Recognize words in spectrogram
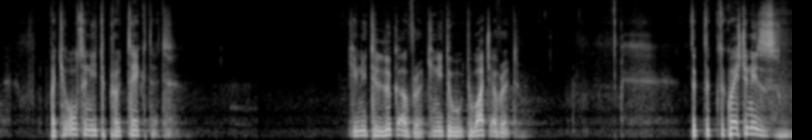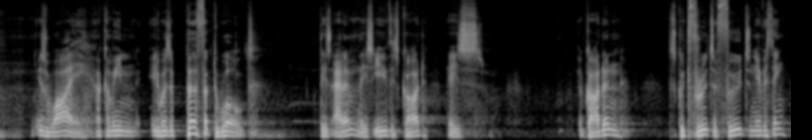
but you also need to protect it. You need to look over it, you need to, to watch over it. The, the, the question is, is why? Like, I mean, it was a perfect world. There's Adam, there's Eve, there's God, there's a garden, it's good fruits and foods and everything.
